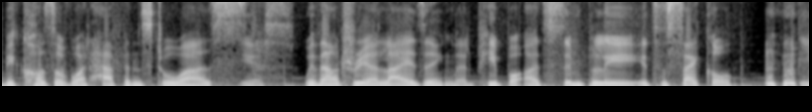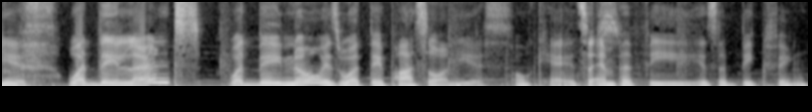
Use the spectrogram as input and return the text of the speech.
because of what happens to us. Yes. Without realizing that people are simply it's a cycle. yes. what they learned, what they know is what they pass on. Yes. Okay. So empathy is a big thing.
